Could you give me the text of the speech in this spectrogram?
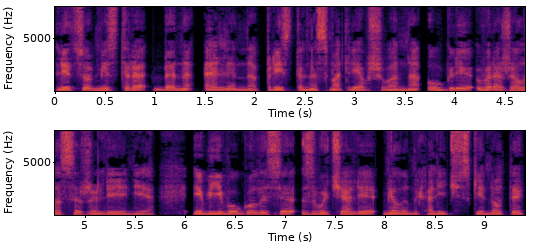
Лицо мистера Бена Эллена, пристально смотревшего на угли, выражало сожаление, и в его голосе звучали меланхолические ноты,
